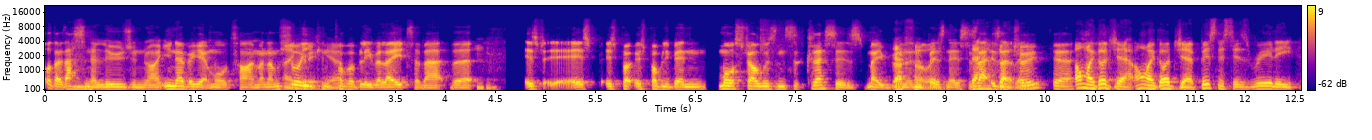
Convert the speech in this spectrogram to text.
Although that's an illusion, right? You never get more time. And I'm Mm. Sure you can yeah. probably relate to that, that Mhm. it's, it's, it's, it's probably been more struggles than successes, maybe running a business. Is that, is that true? Yeah. Oh my god, yeah. Oh my god, yeah. Business is really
